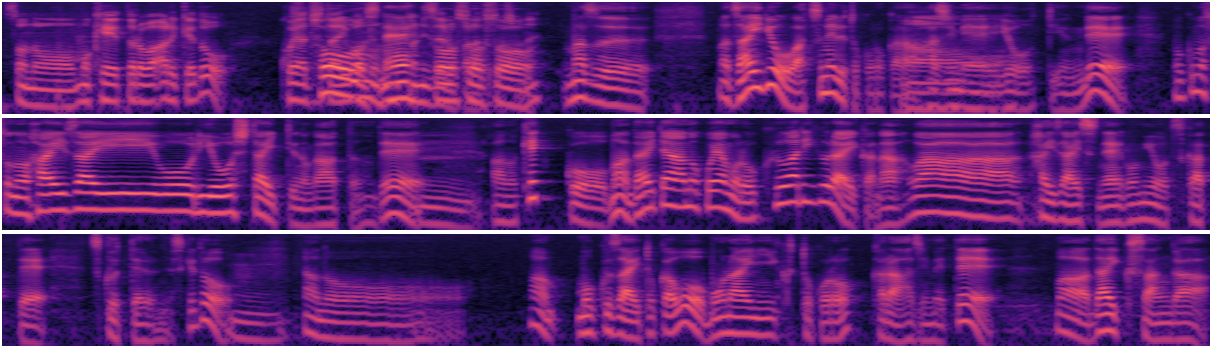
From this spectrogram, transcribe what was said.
そのもう軽トラはあるけど小屋自体はもう本当にゼロからってことですよねまず、まあ、材料を集めるところから始めようっていうんで僕もその廃材を利用したいっていうのがあったので、うん。あの結構まあ大体あの小屋も6割ぐらいかなは廃材ですね。ゴミを使って作ってるんですけど、うん。あのーまあ、木材とかをもらいに行くところから始めて、まあ、大工さんが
